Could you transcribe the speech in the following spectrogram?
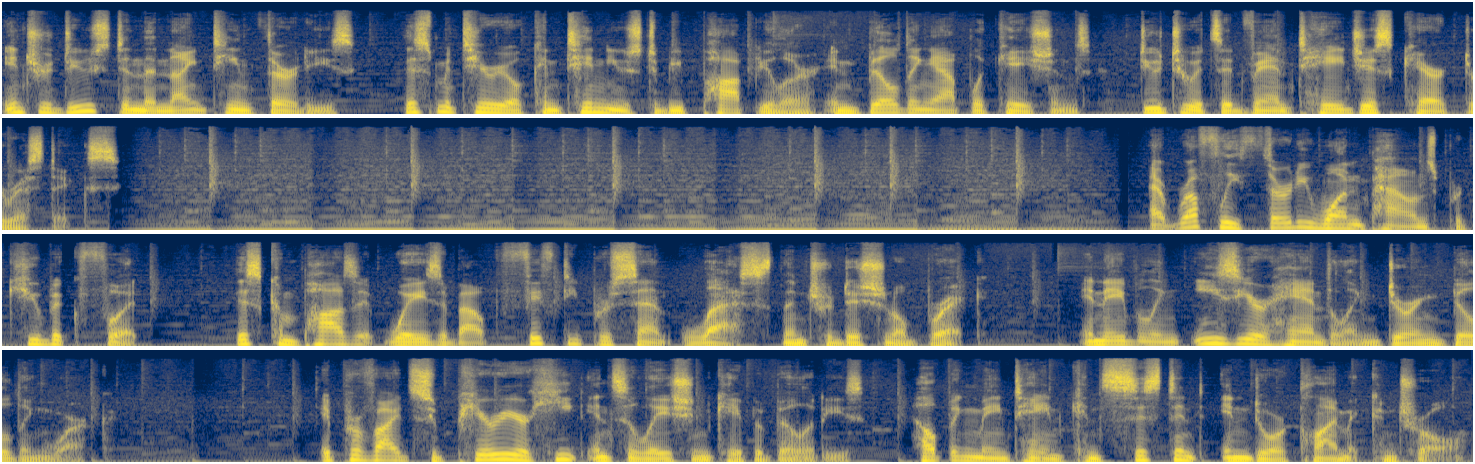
Introduced in the 1930s, this material continues to be popular in building applications due to its advantageous characteristics. At roughly 31 pounds per cubic foot, this composite weighs about 50% less than traditional brick, enabling easier handling during building work. It provides superior heat insulation capabilities, helping maintain consistent indoor climate control.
